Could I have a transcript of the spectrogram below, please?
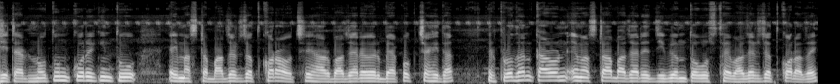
যেটার নতুন করে কিন্তু এই মাছটা বাজারজাত করা হচ্ছে আর বাজারে এর ব্যাপক চাহিদা। এর প্রধান কারণ, এই মাছটা বাজারে জীবন্ত অবস্থায় বাজারজাত করা যায়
